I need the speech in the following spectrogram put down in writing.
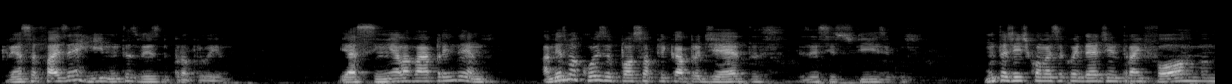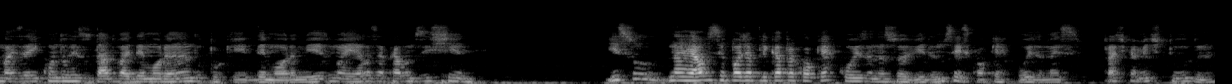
a criança faz é rir muitas vezes do próprio erro. E assim ela vai aprendendo. A mesma coisa eu posso aplicar para dietas, exercícios físicos. Muita gente começa com a ideia de entrar em forma, mas aí quando o resultado vai demorando, porque demora mesmo, aí elas acabam desistindo. Isso, na real, você pode aplicar para qualquer coisa na sua vida. Não sei se qualquer coisa, mas praticamente tudo, né?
